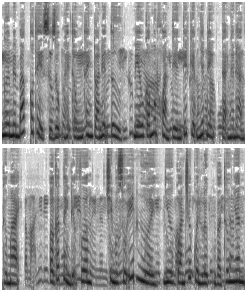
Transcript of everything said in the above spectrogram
Người miền Bắc có thể sử dụng hệ thống thanh toán điện tử nếu có một khoản tiền tiết kiệm nhất định tại ngân hàng thương mại. Ở các tỉnh địa phương, chỉ một số ít người như quan chức quyền lực và thương nhân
